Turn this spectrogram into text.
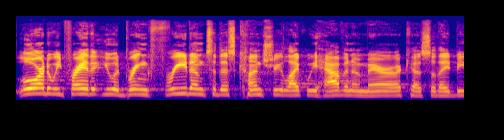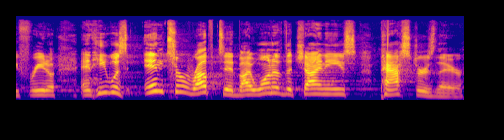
Lord, we pray that you would bring freedom to this country like we have in America so they'd be free to. And he was interrupted by one of the Chinese pastors there.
